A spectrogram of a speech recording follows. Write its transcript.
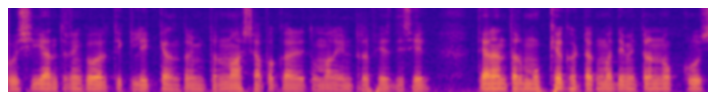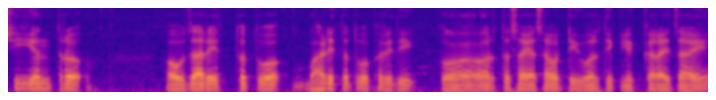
कृषी यंत्रणिकेवरती क्लिक केल्यानंतर मित्रांनो अशा प्रकारे तुम्हाला इंटरफेस दिसेल. त्यानंतर मुख्य घटकमध्ये मित्रांनो कृषी यंत्र अवजारे तत्व भाडे तत्व खरेदी क- अर्थसहाय्यासाठीवरती क्लिक करायचं आहे.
